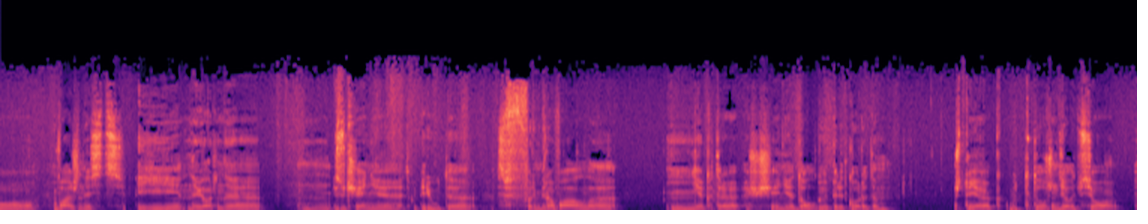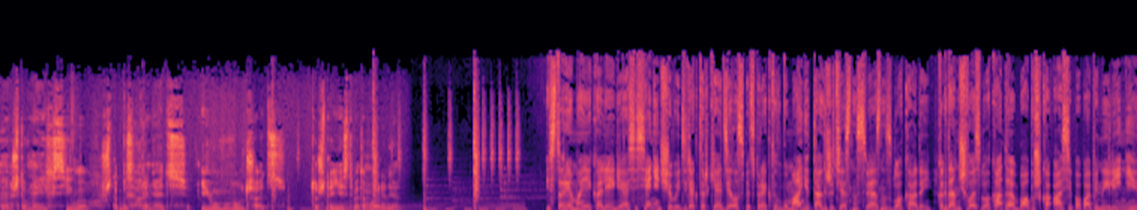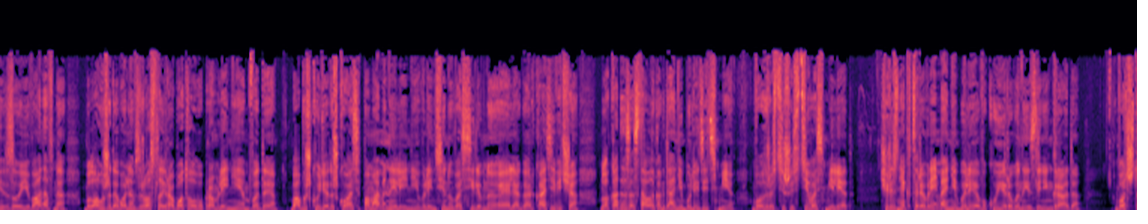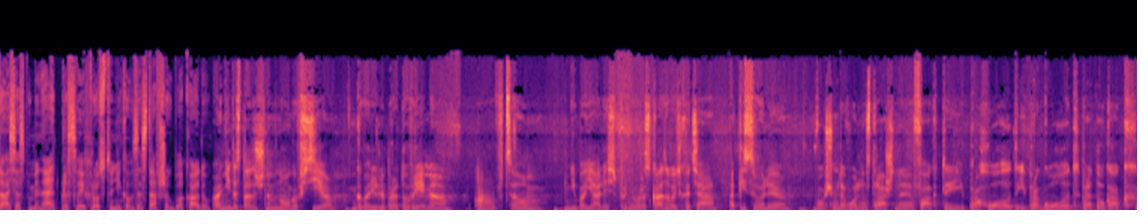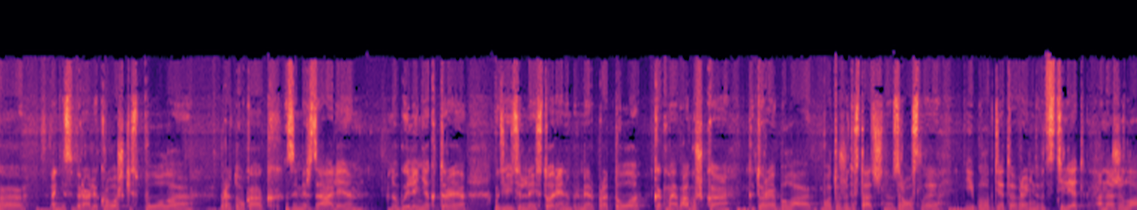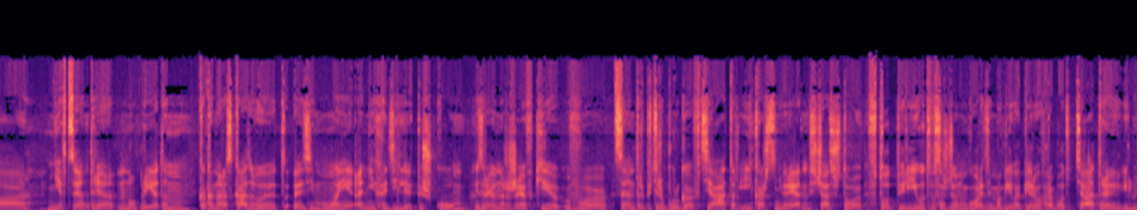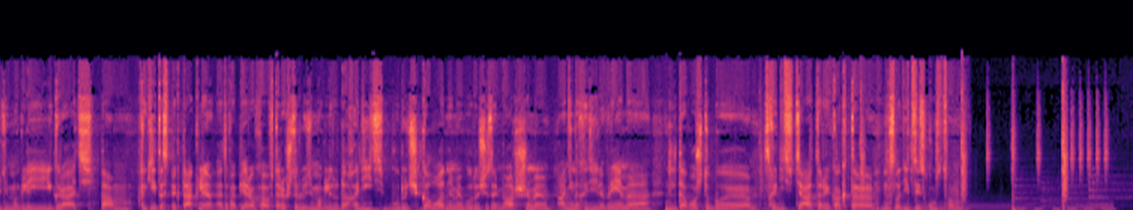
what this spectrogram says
важность. И, наверное, изучение этого периода сформировало некоторое ощущение долга перед городом, что я как будто должен делать все, э, что в моих силах, чтобы сохранять и улучшать то, что есть в этом городе. История моей коллеги Аси Сеничевой, директорки отдела спецпроектов бумаги, также тесно связана с блокадой. Когда началась блокада, бабушка Аси по папиной линии, Зоя Ивановна, была уже довольно взрослой и работала в управлении МВД. Бабушку и дедушку Аси по маминой линии, Валентину Васильевну и Олега Аркадьевича, блокада застала, когда они были детьми, в возрасте 6-8 лет. Через некоторое время они были эвакуированы из Ленинграда. Вот что Ася вспоминает про своих родственников, заставших блокаду. Они достаточно много все говорили про то время. А, в целом не боялись про него рассказывать, хотя описывали, в общем, довольно страшные факты и про холод, и про голод, про то, как э, они собирали крошки с пола, про то, как замерзали, но были некоторые удивительные истории, например, про то, как моя бабушка, которая была вот уже достаточно взрослая, ей было где-то в районе 20 лет, она жила не в центре, но при этом, как она рассказывает, зимой они ходили пешком из района Ржевки в центр Петербурга в театр. И кажется невероятным сейчас, что в тот период в осажденном городе могли, во-первых, работать театры, и люди могли играть там какие-то спектакли. Это, во-первых. А во-вторых, что люди могли туда ходить, будучи голодными, будучи замерзшими. Они находили время для того, чтобы сходить в театр и как-то насладиться искусством.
